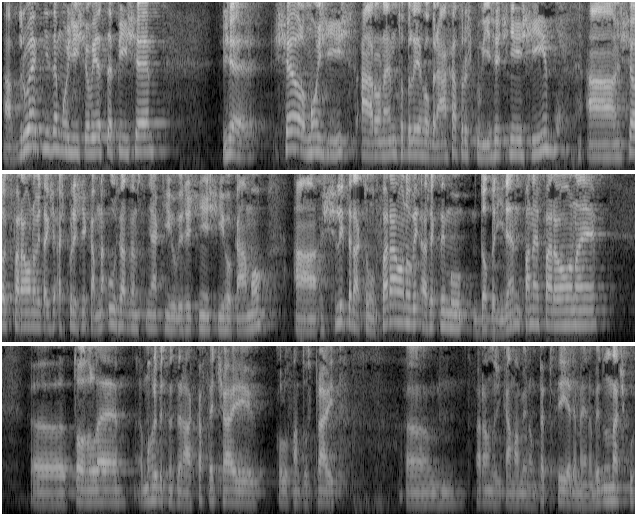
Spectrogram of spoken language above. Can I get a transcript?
A v druhé knize Možíšově se píše, že šel Možíš s Áronem, to byl jeho brácha, trošku výřečnější, a šel k faraonovi, takže až půjdeš někam na úřad, vem si nějakého výřečnějšího kámo. A šli teda k tomu faraonovi a řekli mu, dobrý den, pane faraone, e, tohle, mohli bychom si dát kafe, čaj, kolufantu Sprite. Um, faraon říká, mám jenom Pepsi, jedeme jenom jednu značku.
